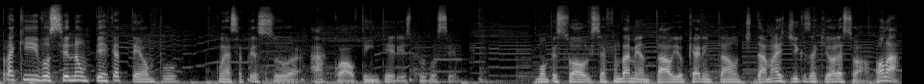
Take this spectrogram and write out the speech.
para que você não perca tempo com essa pessoa a qual tem interesse por você. Bom, pessoal, isso é fundamental e eu quero então te dar mais dicas aqui. Olha só, vamos lá.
